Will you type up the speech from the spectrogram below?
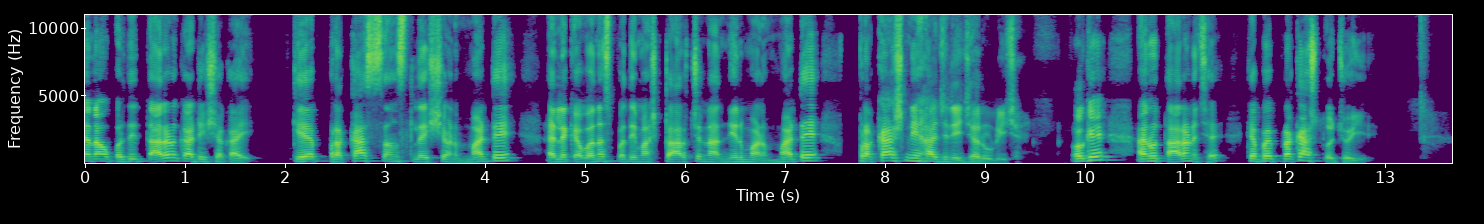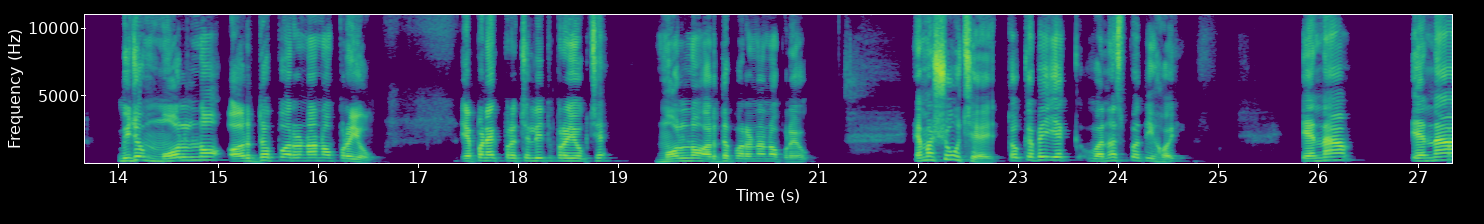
એના ઉપરથી તારણ કાઢી શકાય કે પ્રકાશ સંશ્લેષણ માટે, એટલે કે વનસ્પતિમાં સ્ટાર્ચના નિર્માણ માટે પ્રકાશની હાજરી જરૂરી છે. ઓકે? આનું તારણ છે કે ભાઈ પ્રકાશ તો જોઈએ. બીજો મોલનો અર્ધપર્ણનો પ્રયોગ. એ પણ એક પ્રચલિત પ્રયોગ છે. મોલનો અર્ધપર્ણનો પ્રયોગ. એમાં શું છે? તો કે ભાઈ એક વનસ્પતિ હોય, એના એના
